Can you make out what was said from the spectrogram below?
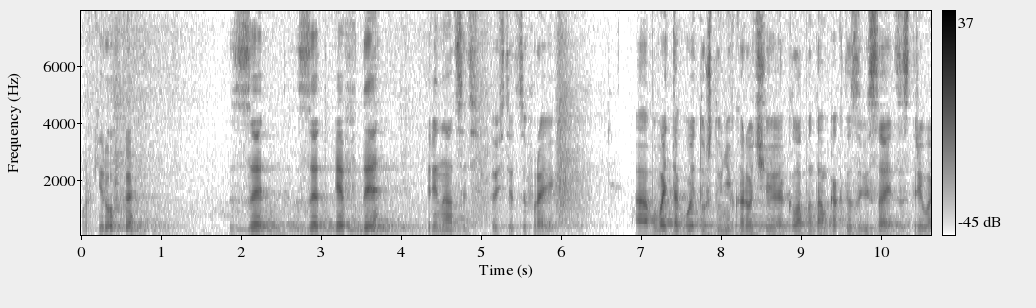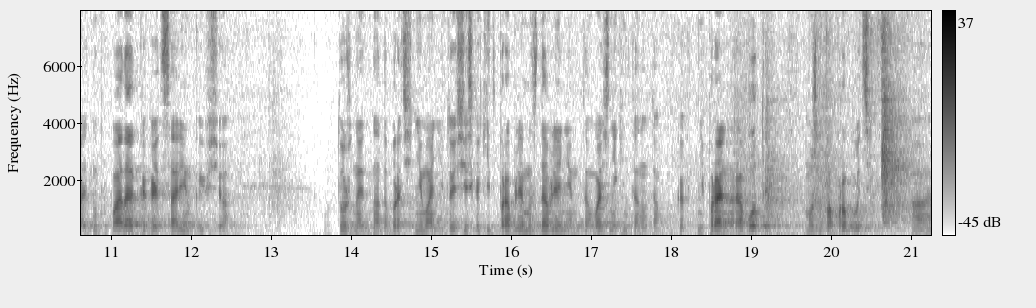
Маркировка Z, ZFD 13, то есть это цифровик. А бывает такое, то, что у них, короче, клапан там как-то зависает, застревает. Ну, попадает какая-то соринка и все тоже на это надо обратить внимание. То есть, если какие-то проблемы с давлением там возникнет, оно там как-то неправильно работает, можно попробовать э,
